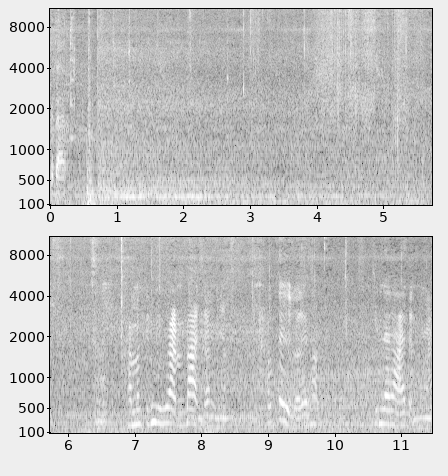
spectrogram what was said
กระดาษทำมากินอยู่ร้านบ้านกันเนี่ยเขาตื่นแล้วเลยเนาะกินละลายๆแบบเนี้ย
